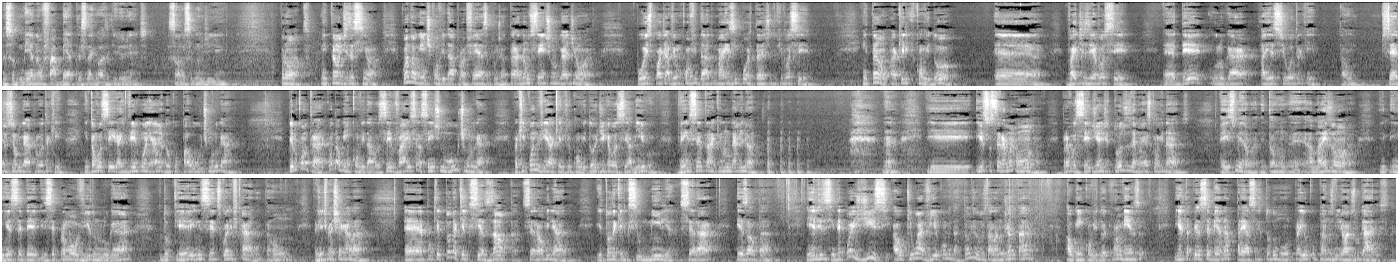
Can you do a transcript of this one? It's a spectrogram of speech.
Eu sou meio analfabeto desse negócio aqui, viu, gente? Só um segundinho aí. Pronto. Então diz assim, ó. Quando alguém te convidar para uma festa, para um jantar, não sente um lugar de honra, pois pode haver um convidado mais importante do que você. Então, aquele que convidou é, vai dizer a você: é, dê o lugar a esse outro aqui. Então, cede o seu lugar para o outro aqui. Então você irá envergonhado ocupar o último lugar. Pelo contrário, quando alguém convidar você, vai e se assente no último lugar. Para que quando vier aquele que o convidou, diga a você, amigo, vem sentar aqui num lugar melhor. né? E isso será uma honra para você diante de todos os demais convidados. É isso mesmo. Então, é, a mais honra em, em receber e ser promovido no lugar do que em ser desqualificado. Então, a gente vai chegar lá. É, porque todo aquele que se exalta será humilhado, e todo aquele que se humilha será exaltado. ele diz assim: depois disse ao que o havia convidado. Então Jesus está lá no jantar, alguém convidou ele para uma mesa, e ele está percebendo a pressa de todo mundo para ir ocupando os melhores lugares. Né?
